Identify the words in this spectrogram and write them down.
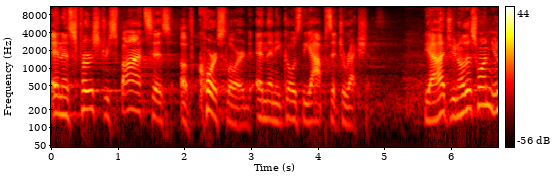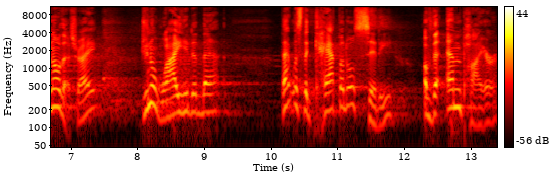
And his first response is, Of course, Lord. And then he goes the opposite direction. Yeah, do you know this one? You know this, right? Do you know why he did that? That was the capital city of the empire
